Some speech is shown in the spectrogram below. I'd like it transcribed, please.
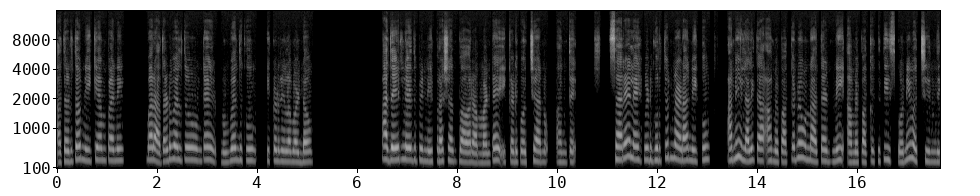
అతడితో నీకేం పని? మరి అతడు వెళ్తూ ఉంటే నువ్వెందుకు ఇక్కడ నిలబడ్డావు అదేం లేదు పిన్ని ప్రశాంత్ బావ రమ్మంటే ఇక్కడికి వచ్చాను అంతే. సరేలే వీడు గుర్తున్నాడా నీకు? అని లలిత ఆమె పక్కన ఉన్న అతడిని ఆమె పక్కకి తీసుకొని వచ్చింది.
